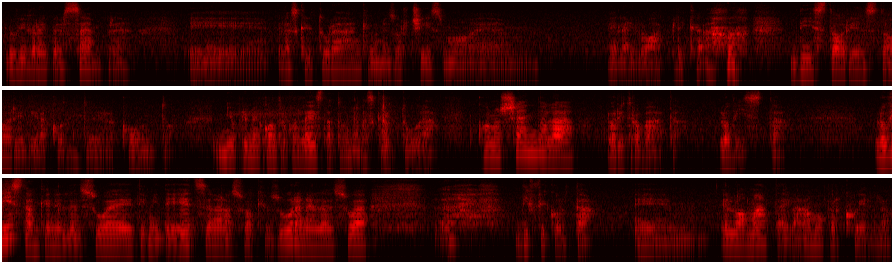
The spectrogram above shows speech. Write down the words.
lo vivrai per sempre. E la scrittura è anche un esorcismo e, e lei lo applica di storia in storia, di racconto in racconto il mio primo incontro con lei è stato nella scrittura. Conoscendola l'ho ritrovata, l'ho vista. L'ho vista anche nelle sue timidezze, nella sua chiusura, nelle sue uh, difficoltà e, e l'ho amata e la amo per quello,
